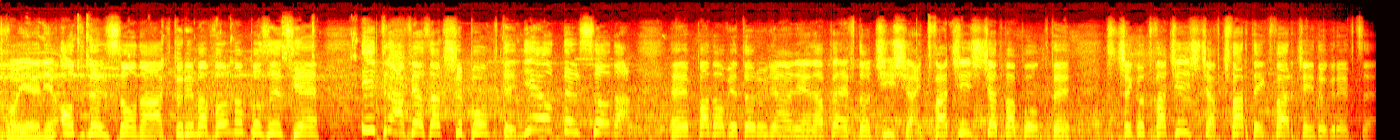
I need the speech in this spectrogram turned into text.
Podwojenie od Nelsona, który ma wolną pozycję i trafia za trzy punkty. Nie od Nelsona. E, Panowie Torunianie, na pewno dzisiaj 22 punkty, z czego 20 w czwartej kwarcie i dogrywce.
